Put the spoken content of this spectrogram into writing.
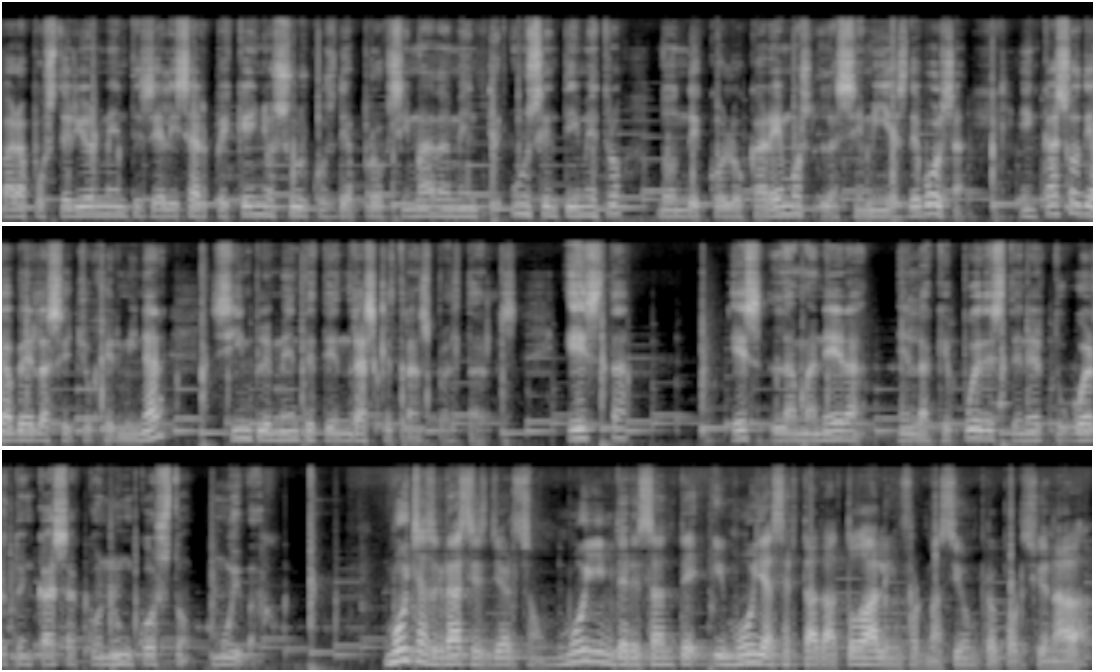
para posteriormente realizar pequeños surcos de aproximadamente un centímetro donde colocaremos las semillas de bolsa. En caso de haberlas hecho germinar, simplemente tendrás que transplantarlas. Esta es la manera en la que puedes tener tu huerto en casa con un costo muy bajo. Muchas gracias Gerson, muy interesante y muy acertada toda la información proporcionada.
